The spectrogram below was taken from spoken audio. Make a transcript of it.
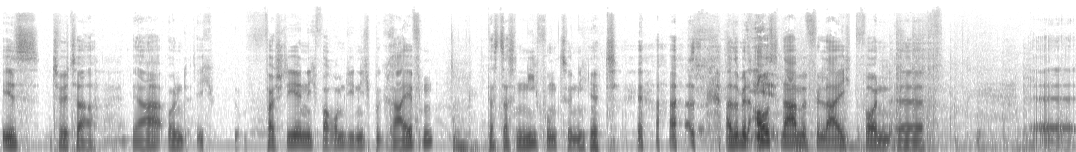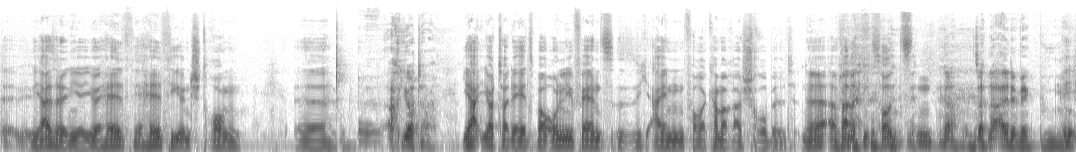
ist Twitter. Ja, und ich verstehe nicht, warum die nicht begreifen, dass das nie funktioniert. also mit Ausnahme vielleicht von äh, äh, wie heißt er denn hier? You're healthy, healthy and strong. Äh, Ach, Jota. Ja, Jota, der jetzt bei OnlyFans sich einen vor der Kamera schrubbelt. Ne? Aber ansonsten. ja, und seine alte wegbügelt.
